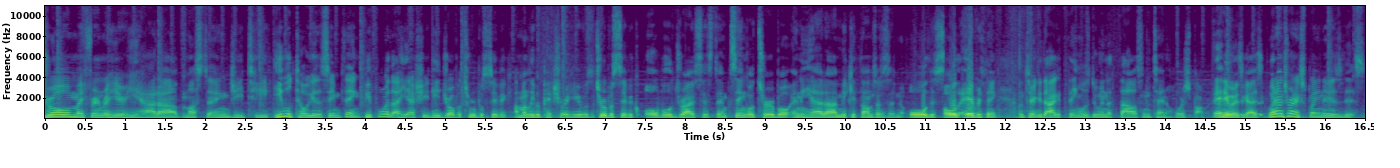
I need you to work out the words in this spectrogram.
Drew, my friend right here, he had a Mustang GT. He will tell you the same thing. Before that, he actually he drove a Turbo Civic. I'm gonna leave a picture right here. It was a Turbo Civic all-wheel drive system, single turbo, and he had a Mickey Thompson and all this, all everything. I'm telling you, that thing was doing a 1,010 horsepower. Anyways, guys, what I'm trying to explain is this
